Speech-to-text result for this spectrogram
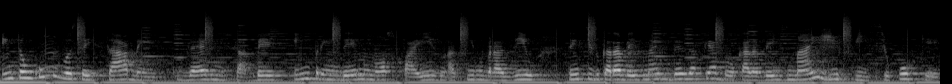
Então, como vocês sabem, devem saber, empreender no nosso país, aqui no Brasil, tem sido cada vez mais desafiador, cada vez mais difícil. Por quê?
